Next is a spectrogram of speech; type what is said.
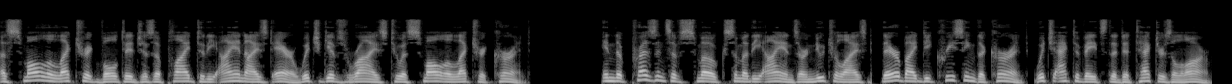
A small electric voltage is applied to the ionized air which gives rise to a small electric current. In the presence of smoke some of the ions are neutralized, thereby decreasing the current, which activates the detector's alarm.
